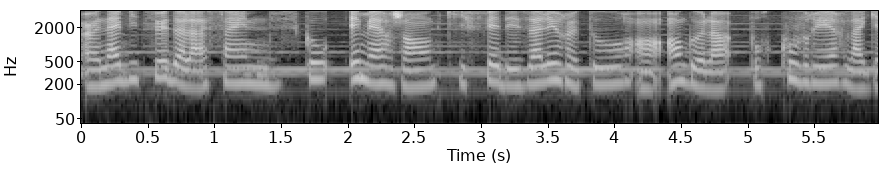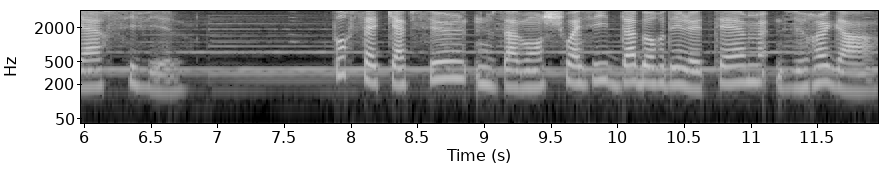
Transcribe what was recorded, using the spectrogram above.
Un habitué de la scène disco émergente qui fait des allers-retours en Angola pour couvrir la guerre civile. Pour cette capsule, nous avons choisi d'aborder le thème du regard.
